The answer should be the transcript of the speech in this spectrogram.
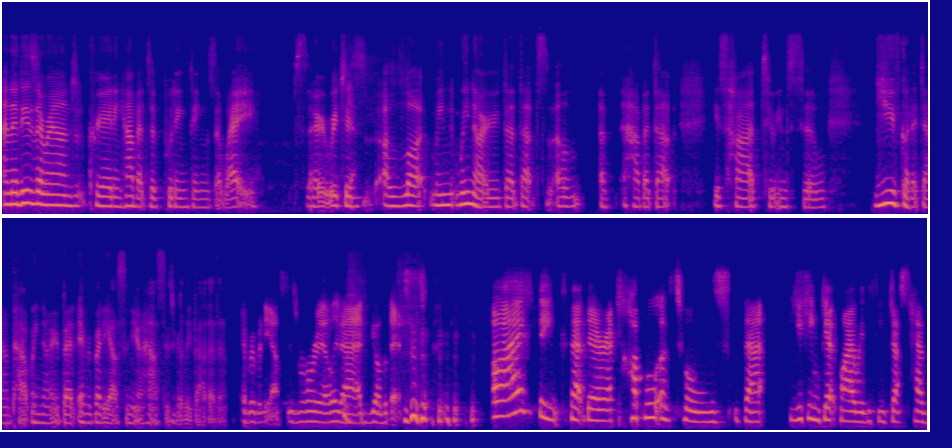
And it is around creating habits of putting things away. So which is yeah. a lot we we know that that's a, a habit that is hard to instill. You've got it down pat we know but everybody else in your house is really bad at it. Everybody else is really bad. You're the best. I think that there are a couple of tools that you can get by with if you just have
